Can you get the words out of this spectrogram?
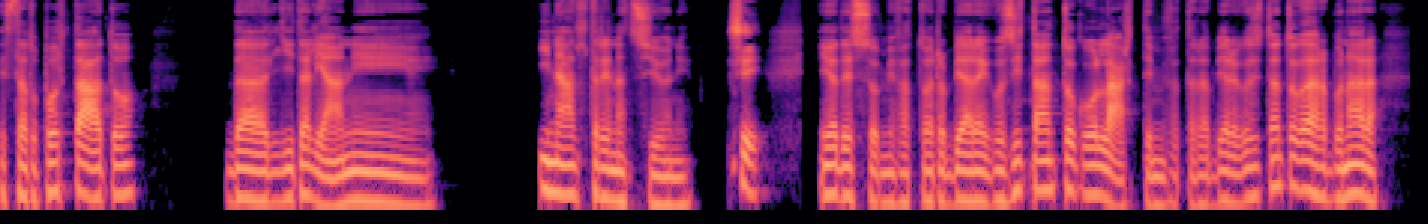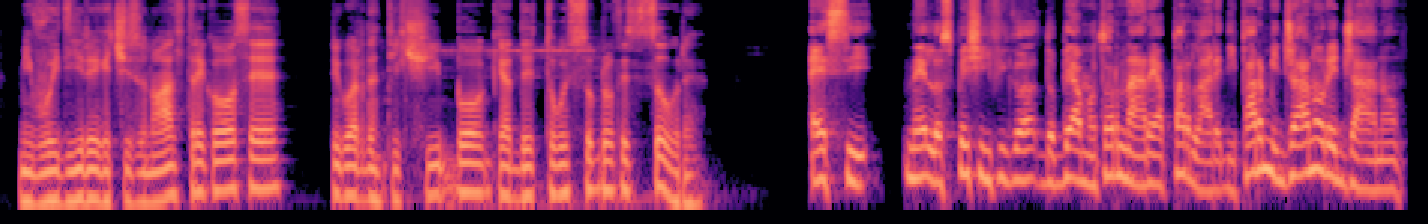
è stato portato dagli italiani in altre nazioni. Sì. Io adesso mi ho fatto arrabbiare così tanto con l'arte, mi ho fatto arrabbiare così tanto con la carbonara. Mi vuoi dire che ci sono altre cose riguardanti il cibo che ha detto questo professore? Eh sì, nello specifico dobbiamo tornare a parlare di parmigiano reggiano.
